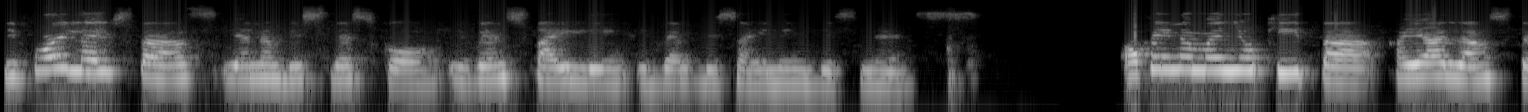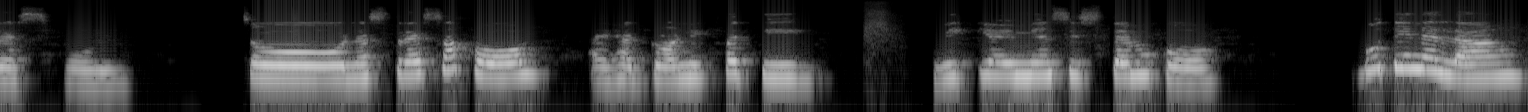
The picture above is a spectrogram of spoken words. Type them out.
Before lifestyles, yan ang business ko, event styling, event designing business. Okay naman yung kita, kaya lang stressful. So, na-stress ako, I had chronic fatigue, weak yung immune system ko. Buti na lang,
